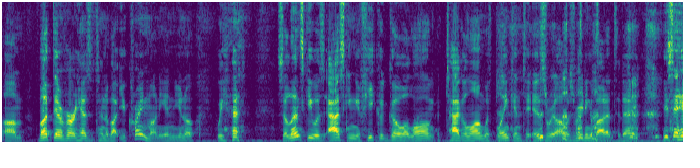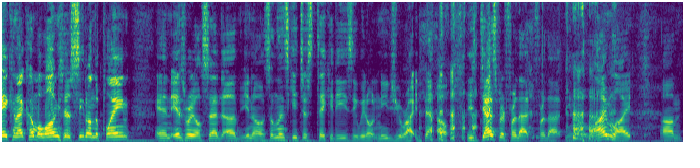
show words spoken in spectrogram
um, but they're very hesitant about Ukraine money. And you know, we had Zelensky was asking if he could go along, tag along with Blinken to Israel. I was reading about it today. He said, "Hey, can I come along? Is a seat on the plane?" And Israel said, uh, you know, Zelensky, just take it easy. We don't need you right now. He's desperate for that for that you know limelight. Um,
